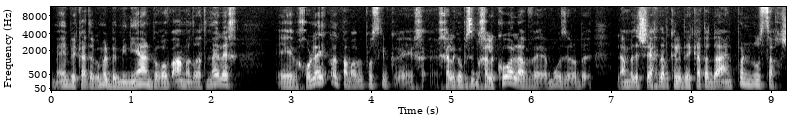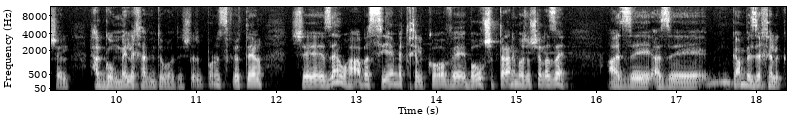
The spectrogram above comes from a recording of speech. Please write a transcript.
מעין ברכת הגומל במניין, ברוב עם, הדרת מלך אה, וכולי. עוד פעם, הרבה פוסקים, חלק מהפוסקים חלקו עליו, ואמרו, זה לא, למה זה שייך דווקא לברכת הודעה? אין פה נוסח של הגומל לחייבים טובות, יש פה נוסח יותר שזהו, האבא סיים את חלקו, וברוך שפטרני משהו של הזה. אז, אה, אז אה, גם בזה חלק,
